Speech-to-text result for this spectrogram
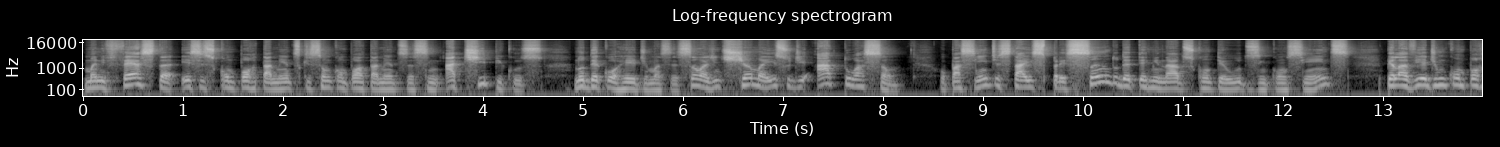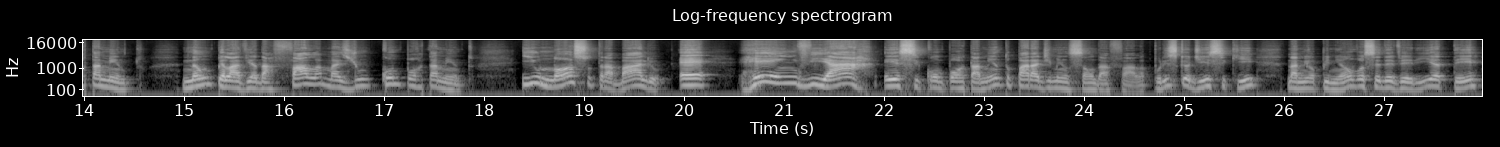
manifesta esses comportamentos que são comportamentos assim atípicos no decorrer de uma sessão, a gente chama isso de atuação. O paciente está expressando determinados conteúdos inconscientes pela via de um comportamento, não pela via da fala, mas de um comportamento. E o nosso trabalho é reenviar esse comportamento para a dimensão da fala. Por isso que eu disse que, na minha opinião, você deveria ter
